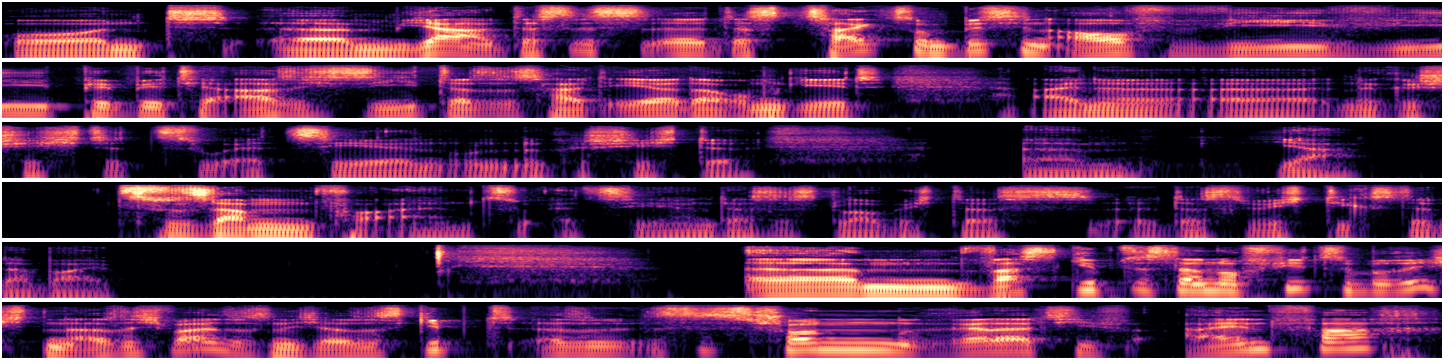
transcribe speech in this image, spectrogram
Und ähm, ja, das ist, äh, das zeigt so ein bisschen auf, wie, wie PBTA sich sieht, dass es halt eher darum geht, eine, äh, eine Geschichte zu erzählen und eine Geschichte, ähm, ja, zusammen vor allem zu erzählen. Das ist, glaube ich, das, äh, das Wichtigste dabei. Ähm, was gibt es da noch viel zu berichten? Also ich weiß es nicht. Also es gibt, also es ist schon relativ einfach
